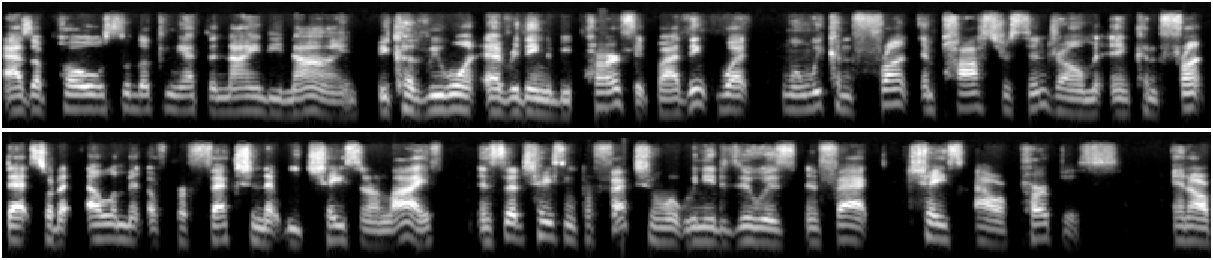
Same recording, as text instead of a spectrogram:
as opposed to looking at the 99 because we want everything to be perfect. But I think what when we confront imposter syndrome and confront that sort of element of perfection that we chase in our life, instead of chasing perfection, what we need to do is, in fact, chase our purpose. And our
